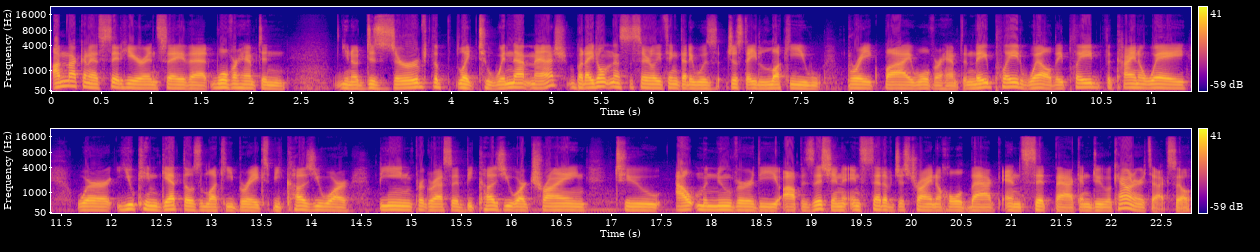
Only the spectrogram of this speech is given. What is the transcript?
I'm not going to sit here and say that Wolverhampton you know deserved the like to win that match but i don't necessarily think that it was just a lucky break by wolverhampton. They played well. They played the kind of way where you can get those lucky breaks because you are being progressive because you are trying to outmaneuver the opposition instead of just trying to hold back and sit back and do a counterattack. So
